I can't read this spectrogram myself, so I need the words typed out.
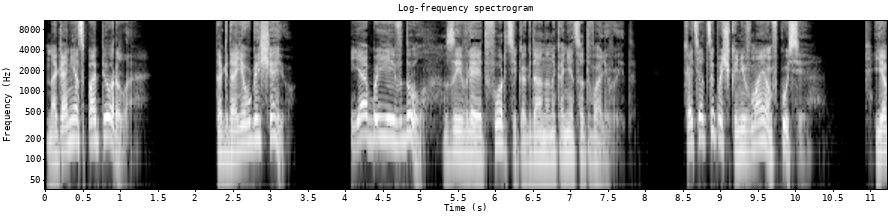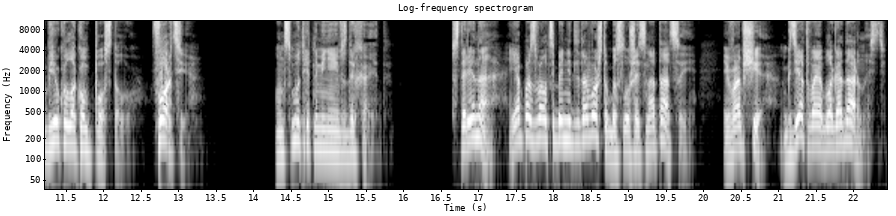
Наконец попёрло. Тогда я угощаю. Я бы ей вдул, заявляет Форти, когда она наконец отваливает. Хотя цыпочка не в моем вкусе. Я бью кулаком по столу. Форти! Он смотрит на меня и вздыхает. «Старина, я позвал тебя не для того, чтобы слушать нотации. И вообще, где твоя благодарность?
